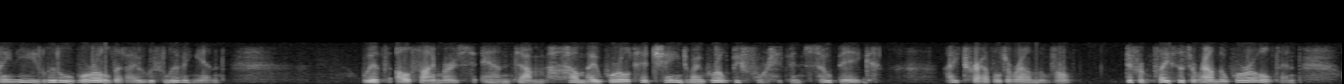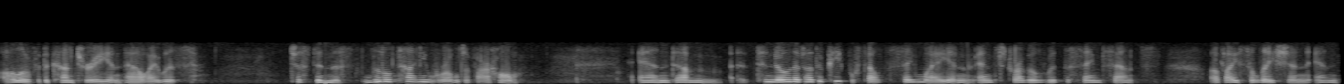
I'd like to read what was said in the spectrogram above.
tiny little world that I was living in with Alzheimer's and um, how my world had changed. My world before had been so big. I traveled around the world, different places around the world, and all over the country, and now I was just in this little tiny world of our home. And um, to know that other people felt the same way and, and struggled with the same sense of isolation and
